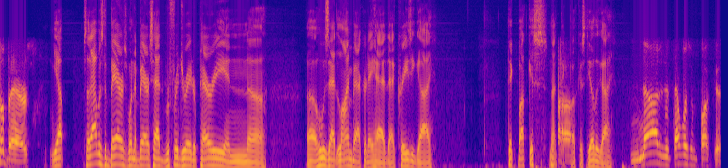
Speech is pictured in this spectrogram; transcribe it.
The Bears. Yep. So that was the Bears when the Bears had Refrigerator Perry and uh, uh, who was that linebacker they had? That crazy guy. Dick Butkus? Not Dick Butkus, the other guy. No, that- that wasn't Butkus.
